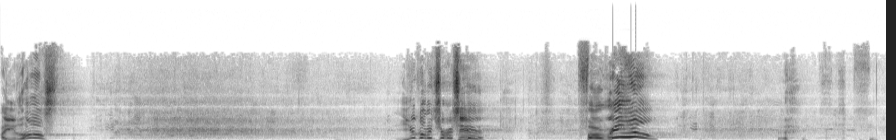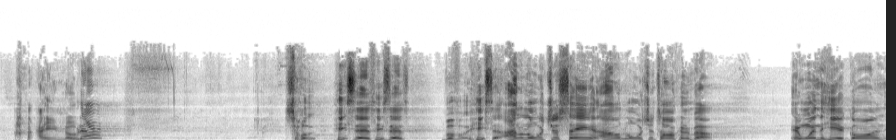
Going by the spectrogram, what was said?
are you lost? you go to church here? For real? I didn't know that. So he says, he says, he said, I don't know what you're saying. I don't know what you're talking about. And when he had gone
